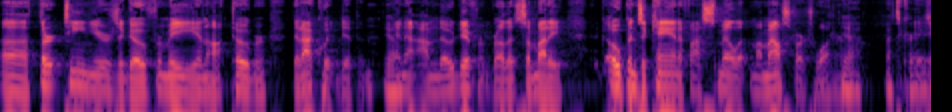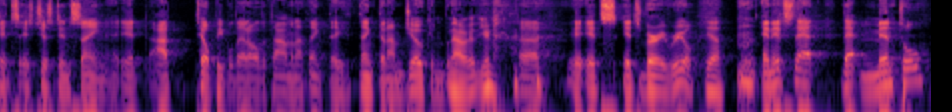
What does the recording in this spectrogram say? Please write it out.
uh, 13 years ago for me in October that I quit dipping, Yeah. and I, I'm no different, brother. Somebody opens a can, if I smell it, my mouth starts watering. yeah that's crazy It's it's just insane. It I tell people that all the time, and I think they think that I'm joking, but no you're not uh, it- it's it's very real. Yeah. and it's that that mental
